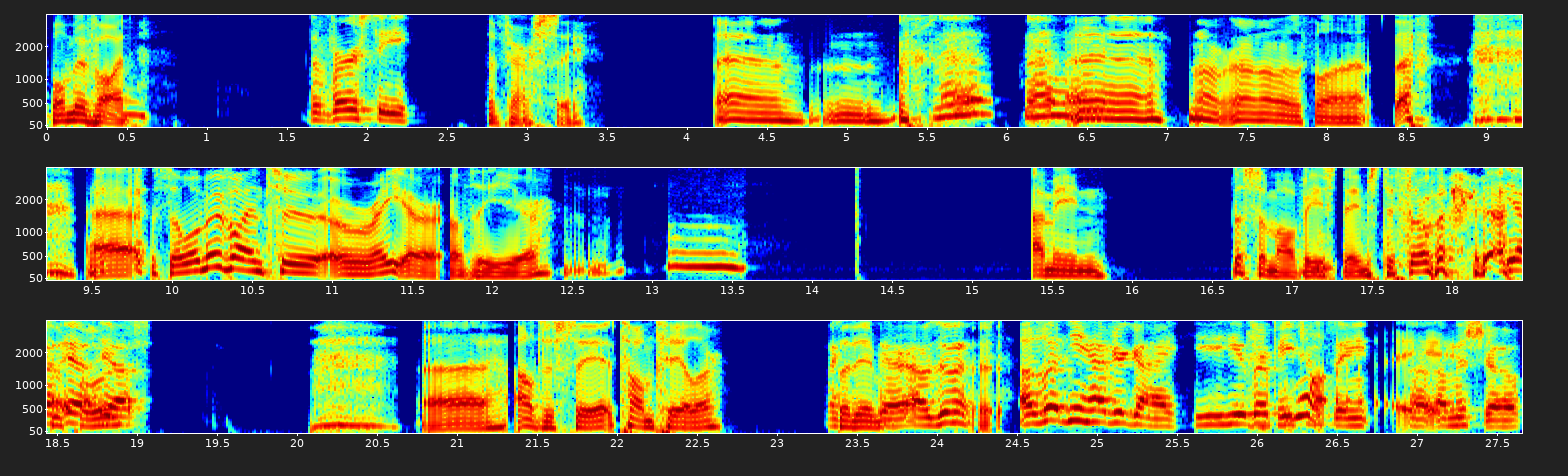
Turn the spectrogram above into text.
We'll move on. The Versi. The Versi. Uh, mm, No, no. uh, not, not really feeling it. uh, so we'll move on to writer of the year. Mm, I mean, there's some obvious names to throw out, I Yeah, yeah, yeah. suppose. Uh, I'll just say it. Tom Taylor. like it- there, I was gonna, I was letting you have your guy. He he is our patron Well, saint uh, on the show.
